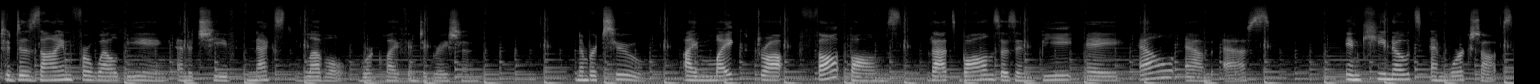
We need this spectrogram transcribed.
to design for well being and achieve next level work life integration. Number two, I mic drop thought bombs. That's bombs as in B A L M S. In keynotes and workshops,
